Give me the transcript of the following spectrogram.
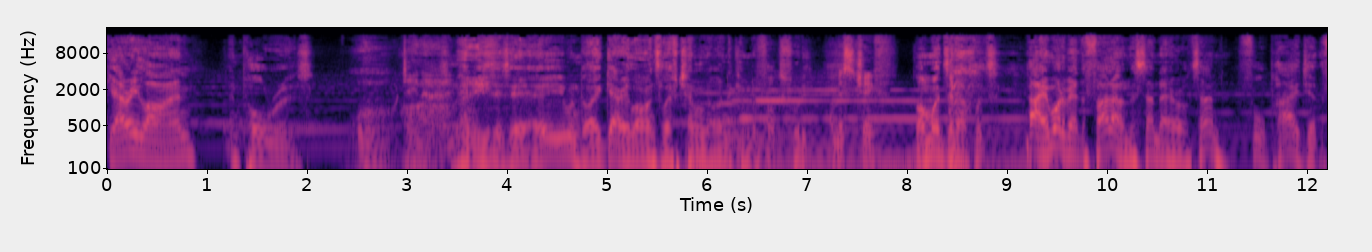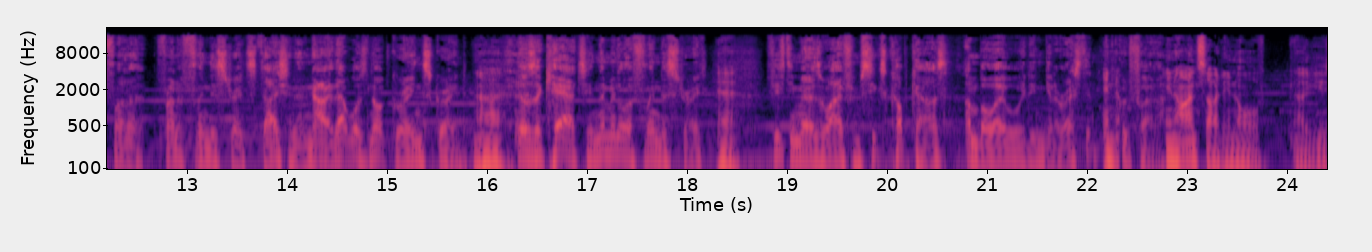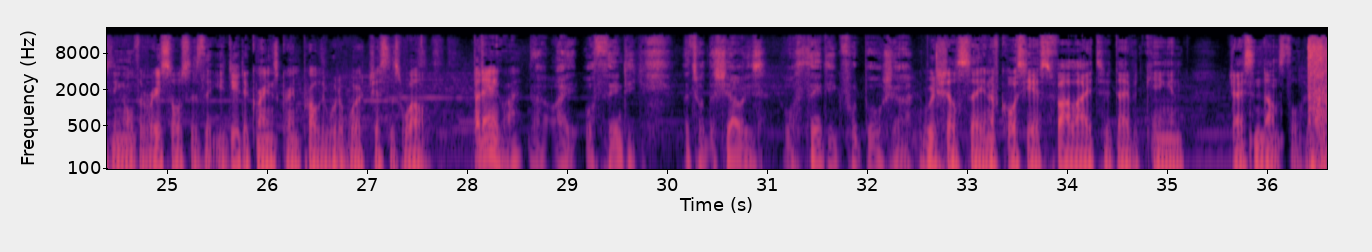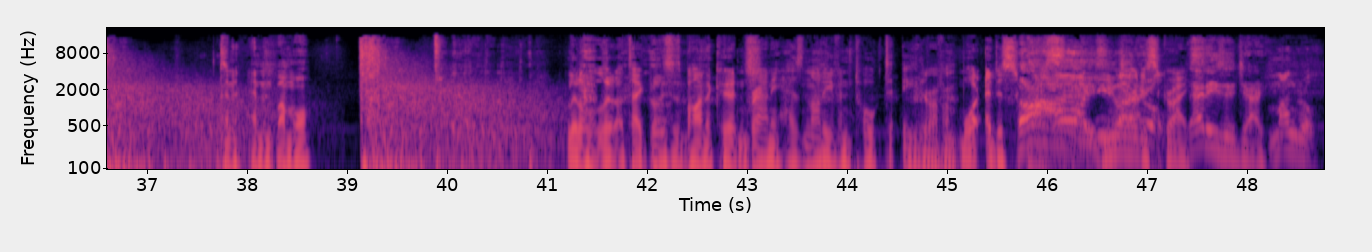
Gary Lyon and Paul Roos. Oh, Dino. Some heavy hitters there. You wouldn't believe Gary Lyons left Channel 9 to come to Fox Footy. I miss Chief. Onwards and upwards. Hey, and what about the photo in the Sunday Herald Sun? Full page at the front of front of Flinders Street Station. And no, that was not green screened. No, There was a couch in the middle of Flinders Street, yeah. 50 metres away from six cop cars. Unbelievable we didn't get arrested. In- Good photo. In hindsight, in all uh, using all the resources that you did, a green screen probably would have worked just as well. But anyway, No, hey, authentic. That's what the show is. Authentic football show. we shall see. And of course, yes, Farley to David King and Jason Dunstall. And, and one more. Little, little, I'll take the listeners behind the curtain. Brownie has not even talked to either of them. What a disgrace. Oh, you are a disgrace. That is a joke. Mongrel.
